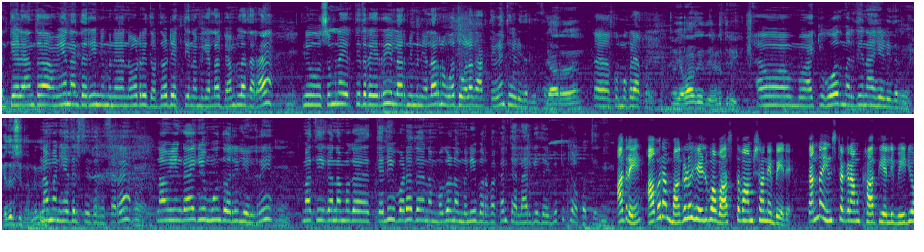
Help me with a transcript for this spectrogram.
ಅಂತೇಳಿ ಅಂದ ಅವೇನಂದ ರೀ ನಿಮ್ಮನ್ನ ನೋಡ್ರಿ ದೊಡ್ಡ ದೊಡ್ಡ ವ್ಯಕ್ತಿ ನಮಗೆಲ್ಲ ಬೆಂಬಲ ಅದಾರ. ನೀವು ಸುಮ್ಮನೆ ಇರ್ತಿದ್ರೆ ಇರ್ರಿ ಇಲ್ಲಾರ ನಿಮ್ಮನ್ನ ಎಲ್ಲಾರನ್ನೂ ಓದ್ ಒಳಗೆ ಹಾಕ್ತೇವೆ ಅಂತ ಹೇಳಿದ್ರಿ ಸರ್. ಯಾರ? ಕುಮ್ಮಗಳಪ್ಪ ರೀ. ಯಾವಾಗ ಇದು ಹೇಳಿದ್ರಿ? ಆಕಿ ಹೋದ ಮರ್ದಿನ ಹೇಳಿದ್ರಿ. ನಮ್ಮನ್ನ? ಹೆದರ್ಸಿದ್ರಿ ಸರ್. ನಾವು ಹಿಂಗಾಗಿ ಮುಂದುವರಿಲಿಲ್ರಿ. ಮತ್ತು ಈಗ ನಮಗೆ ತಲೆ ಬಡದ ನಮ್ಮ ಮಗಳು ನಮ್ಮ ಮನೆಗೆ ಬರ್ಬೇಕಂತ ಎಲ್ಲಾರ್ಗಿ ದಯವಿಟ್ಟು ಕೇಳ್ಕೊತೇನೆ ಆದ್ರೆ ಅವರ ಮಗಳು ಹೇಳುವ ವಾಸ್ತವಾಂಶನೇ ಬೇರೆ. ತನ್ನ ಇನ್ಸ್ಟಾಗ್ರಾಮ್ ಖಾತೆಯಲ್ಲಿ ವಿಡಿಯೋ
